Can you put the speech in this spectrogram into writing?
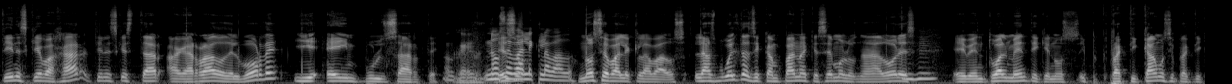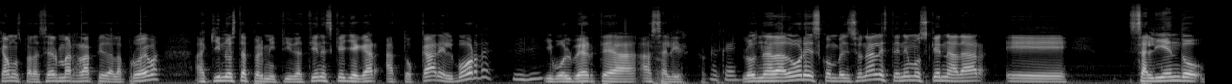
tienes que bajar, tienes que estar agarrado del borde y, e impulsarte. No se vale clavado. No se vale clavados. Las vueltas de campana que hacemos los nadadores eventualmente y que nos practicamos y practicamos para hacer más rápida la prueba, aquí no está permitida. Tienes que llegar a tocar el borde y volverte a, salir. Los nadadores convencionales tenemos que nadar... Eh, saliendo,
